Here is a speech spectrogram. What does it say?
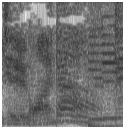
写完了。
